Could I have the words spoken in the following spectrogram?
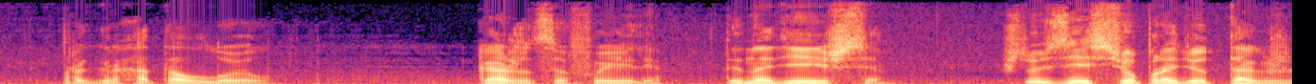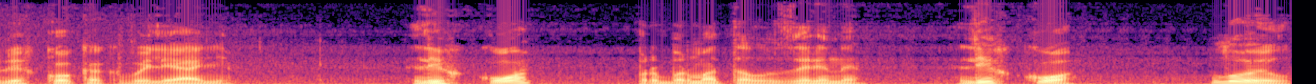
— прогрохотал Лойл. «Кажется, Фейли, ты надеешься, что здесь все пройдет так же легко, как в Элиане». «Легко?» — пробормотала Зарине. «Легко. Лойл,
